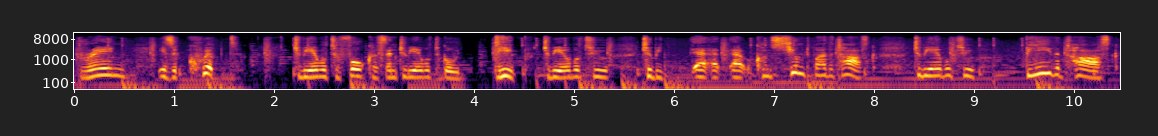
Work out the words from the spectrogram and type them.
brain is equipped to be able to focus and to be able to go deep, to be able to to be uh, uh, uh, consumed by the task, to be able to be the task,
